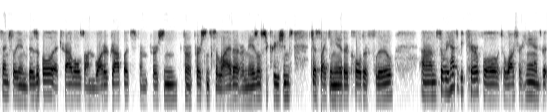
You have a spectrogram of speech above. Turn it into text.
essentially invisible. It travels on water droplets from person from a person's saliva or nasal secretions, just like any other cold or flu. Um, so we have to be careful to wash our hands, but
